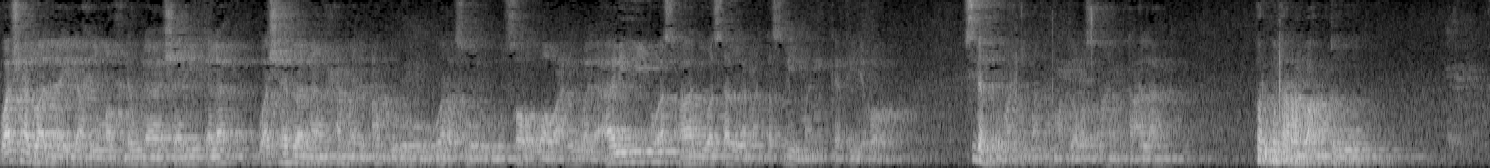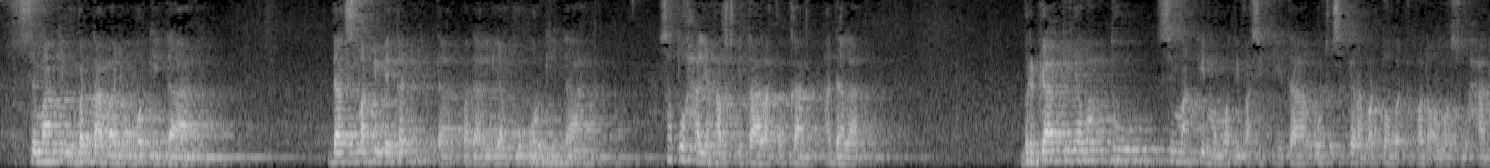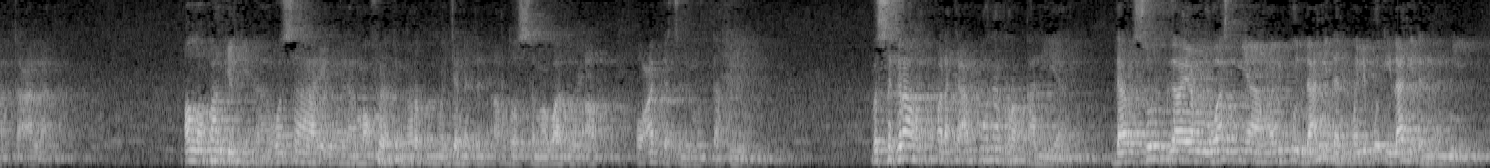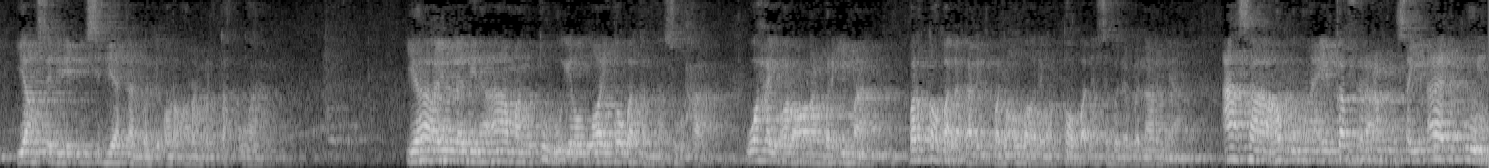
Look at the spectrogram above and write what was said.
واشهد ان لا اله الا الله وحده لا شريك له واشهد ان محمدا عبده ورسوله صلى الله عليه وعلى اله واصحابه وسلم تسليما كثيرا Sidang Jumat Jumat rahmat Allah Subhanahu wa taala. Perputaran waktu semakin bertambahnya umur kita dan semakin dekat kita pada yang kubur kita. Satu hal yang harus kita lakukan adalah Bergantinya waktu semakin memotivasi kita untuk segera bertobat kepada Allah Subhanahu wa taala. Allah panggil kita, wasai'u ila maghfiratin min rabbikum wa jannatin ardhas samawati wal ard u'iddat lil muttaqin. Bersegeralah kepada keampunan Rabb kalian dan surga yang luasnya meliputi langit dan meliputi langit dan bumi yang disediakan bagi orang-orang bertakwa. Ya ayyuhalladzina amanu tubu ila Allahi taubatan nasuha. Wahai orang-orang beriman, Bertobatlah kalian kepada Allah dengan tobat yang sebenar-benarnya. Asa rabbukum yukaffir ankum sayi'atikum.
